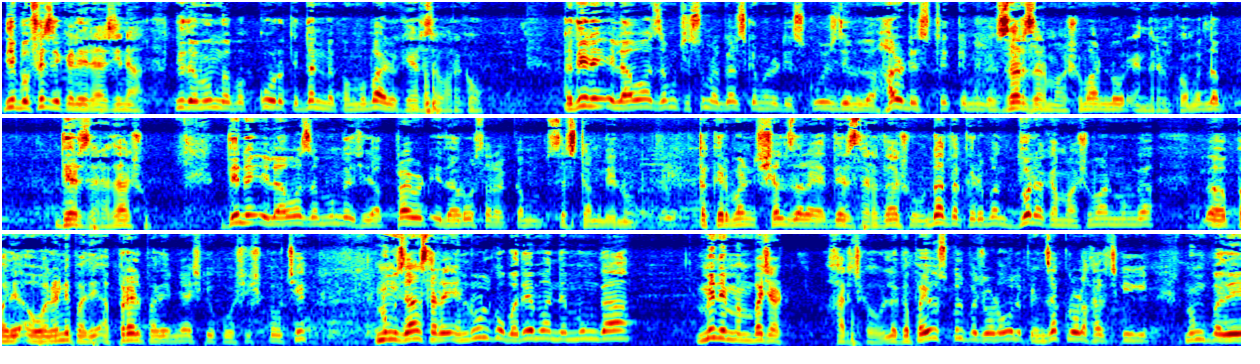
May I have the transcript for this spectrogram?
دی به فزیکلی راځي نه دوی د مونږ په کور کې دننه په موبایلو کې هر څه ورکوو د دې نه علاوه زموږ چې څومره ګرلز کمیونټي سکولز دي نو د هر ډیسټریکټ کې موږ زر زر ماشومان نور انرل کوو مطلب ډیر زر ادا شو د نه علاوه زمونږ چې د پرایویټ ادارو سره کم سیستم دی نو تقریبا شل زره یا ډیر زر ادا شو دا تقریبا 2 لک ماشومان مونږه په اولنې په اپریل په میاشت کې کوشش کوو چې مونږ ځان سره انرول کو بده باندې مونږه مینیمم بجټ خرج کوو لکه په یو سکول په جوړولو 15 کروڑ خرج کیږي موږ په دې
